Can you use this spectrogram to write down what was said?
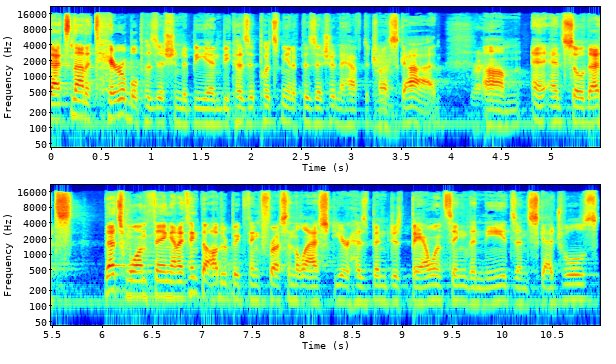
that's not a terrible position to be in because it puts me in a position to have to trust God. Right. Um, and, and, so that's that's one thing. And I think the other big thing for us in the last year has been just balancing the needs and schedules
